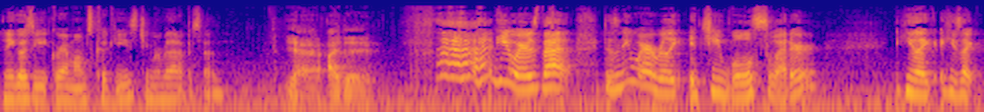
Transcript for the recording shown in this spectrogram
and he goes to eat grandmom's cookies. Do you remember that episode? Yeah, I do. and he wears that. Doesn't he wear a really itchy wool sweater? He like he's like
